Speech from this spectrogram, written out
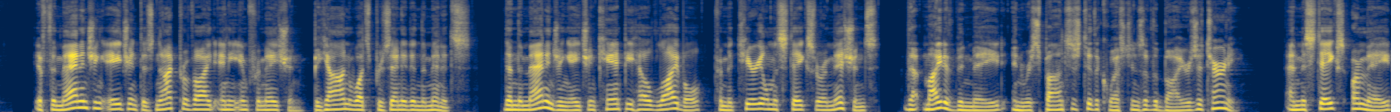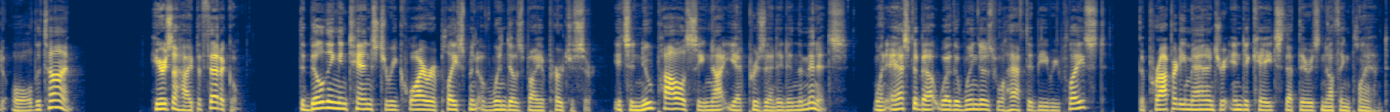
If the managing agent does not provide any information beyond what's presented in the minutes, then the managing agent can't be held liable for material mistakes or omissions that might have been made in responses to the questions of the buyer's attorney. And mistakes are made all the time. Here's a hypothetical. The building intends to require replacement of windows by a purchaser. It's a new policy not yet presented in the minutes. When asked about whether windows will have to be replaced, the property manager indicates that there is nothing planned.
